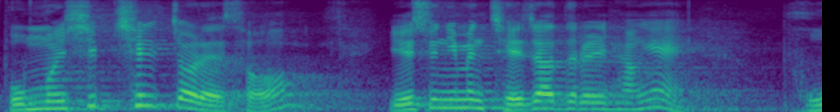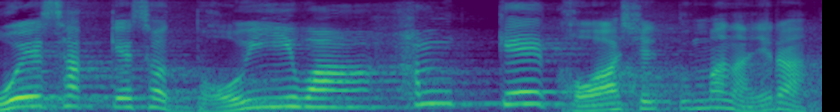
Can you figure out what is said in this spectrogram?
본문 17절에서 예수님은 제자들을 향해 보혜사께서 너희와 함께 거하실 뿐만 아니라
